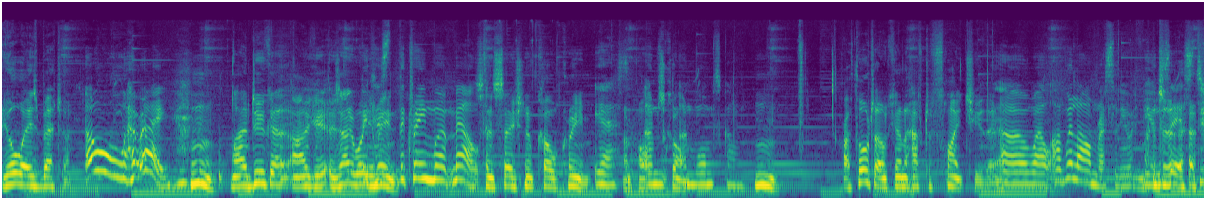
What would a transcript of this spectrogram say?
You're always better. Oh, hooray! I do get, I get exactly what because you mean. the cream won't melt. Sensation of cold cream. yes, And hot and, scone. and warm scone. I thought I was going to have to fight you then. Oh, well, I will arm wrestle you if you insist.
